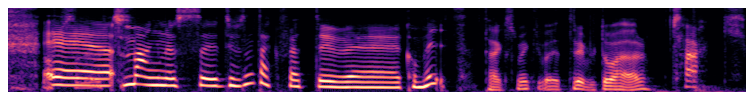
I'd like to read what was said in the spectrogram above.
eh. Magnus, eh, tusen tack för att du eh, kom hit. Tack så mycket, trevligt att vara här. Tack.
